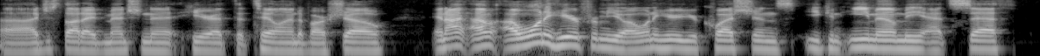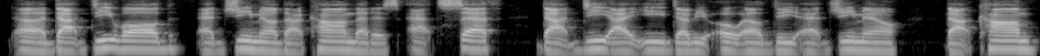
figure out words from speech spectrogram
Uh, I just thought I'd mention it here at the tail end of our show. And I I, I want to hear from you. I want to hear your questions. You can email me at Seth uh, dot diewold at gmail.com. That is at Seth D-I-E-W-O-L-D at gmail.com.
